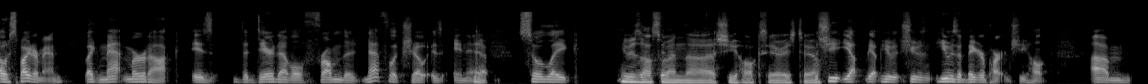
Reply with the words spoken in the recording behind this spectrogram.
Oh spider-man. Like matt murdock is the daredevil from the netflix show is in it. Yep. so like he was also in the She-Hulk series too. she yep yep he was she was he was a bigger part in she-hulk. Um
